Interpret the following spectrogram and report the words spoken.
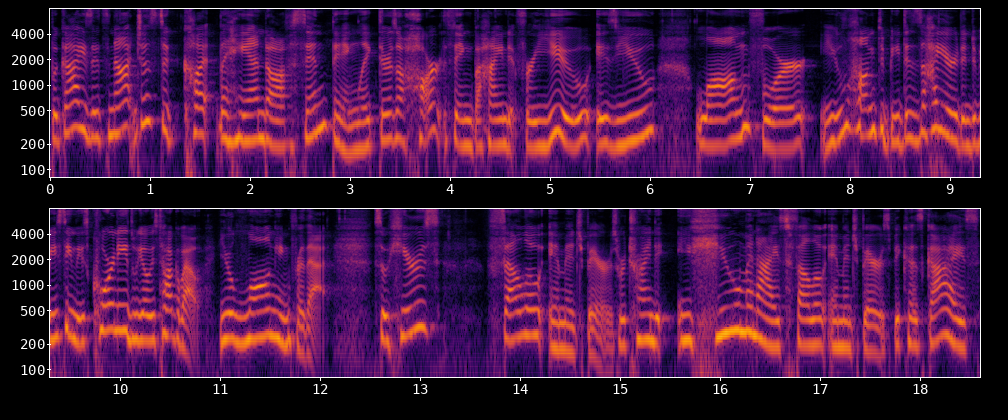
But guys, it's not just a cut the hand off sin thing. Like there's a heart thing behind it for you is you long for you long to be desired and to be seen. These core needs we always talk about. You're longing for that. So here's fellow image bearers. We're trying to humanize fellow image bearers because guys,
